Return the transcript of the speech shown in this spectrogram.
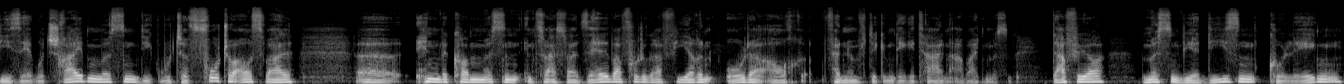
die sehr gut schreiben müssen, die gute Fotoauswahl äh, hinbekommen müssen, im Zweifelsfall selber fotografieren oder auch vernünftig im Digitalen arbeiten müssen. Dafür müssen wir diesen Kollegen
